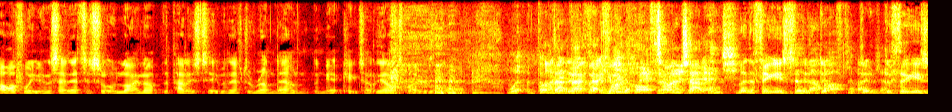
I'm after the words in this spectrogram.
Oh, I thought you were going to say they had to sort of line up the Palace team and they have to run down and get kicked up the arse by everyone. Well, But that, that, that could be the half time challenge. but the thing is, the, the, Half-time the, the thing is,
